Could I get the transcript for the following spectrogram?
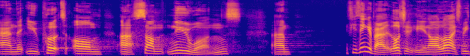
and that you put on uh, some new ones. Um, if you think about it logically in our lives, we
